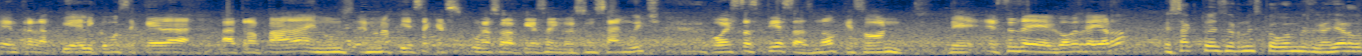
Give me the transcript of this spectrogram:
entra la piel y cómo se queda atrapada en, un- en una pieza que es una sola pieza y no es un sándwich. O estas piezas, ¿no? Que son de... ¿Este es de Gómez Gallardo? Exacto, es Ernesto Gómez Gallardo.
